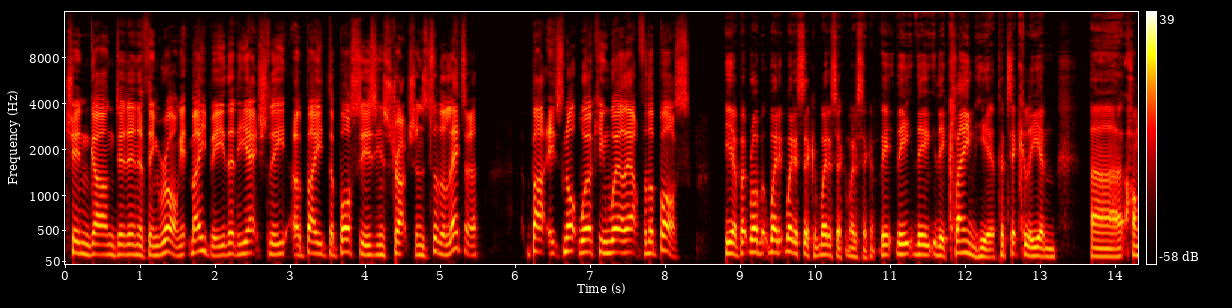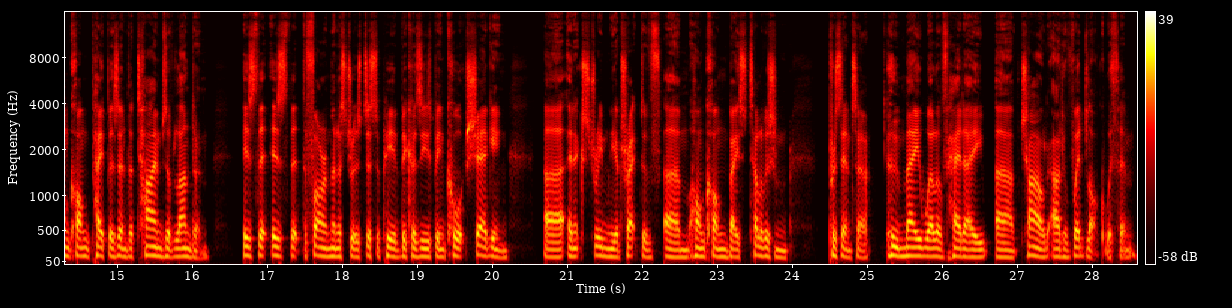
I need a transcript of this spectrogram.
Qin Gang did anything wrong. It may be that he actually obeyed the boss's instructions to the letter, but it's not working well out for the boss. Yeah, but Robert, wait, wait a second, wait a second, wait a second. The the the, the claim here, particularly in uh, Hong Kong papers and the Times of London, is that is that the foreign minister has disappeared because he's been caught shagging uh, an extremely attractive um, Hong Kong-based television presenter who may well have had a uh, child out of wedlock with him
